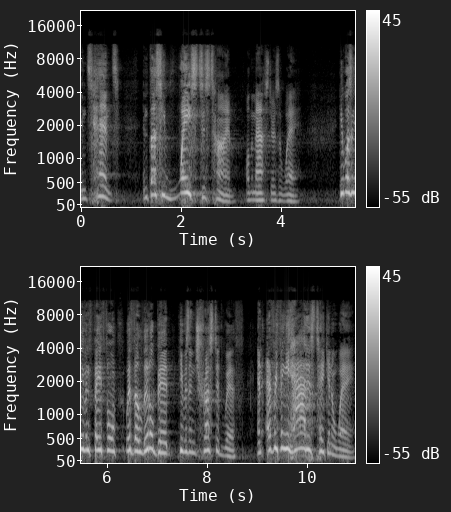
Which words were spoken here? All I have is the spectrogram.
intent, and thus he wastes his time while the master is away. He wasn't even faithful with the little bit he was entrusted with, and everything he had is taken away.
